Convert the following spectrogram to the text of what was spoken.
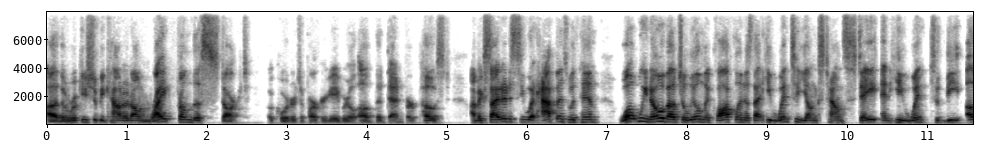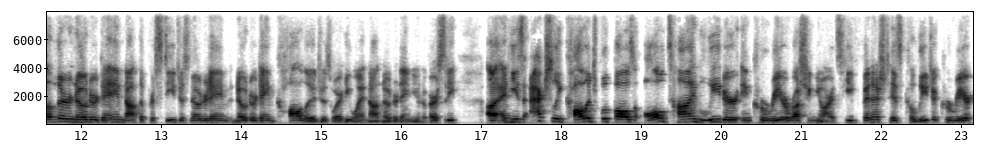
Uh, the rookie should be counted on right from the start, according to Parker Gabriel of the Denver Post. I'm excited to see what happens with him. What we know about Jaleel McLaughlin is that he went to Youngstown State and he went to the other Notre Dame, not the prestigious Notre Dame. Notre Dame College is where he went, not Notre Dame University. Uh, and he's actually college football's all time leader in career rushing yards. He finished his collegiate career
